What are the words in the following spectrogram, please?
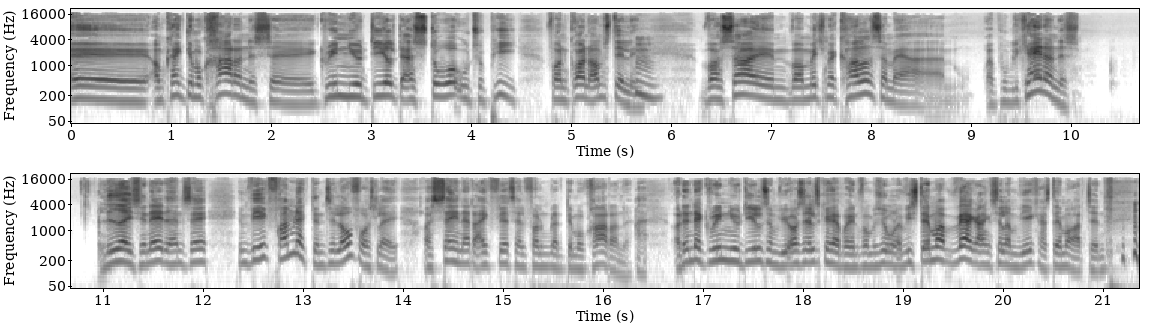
øh, omkring demokraternes øh, Green New Deal, deres store utopi for en grøn omstilling. Mm. hvor så øh, hvor Mitch McConnell, som er øh, republikanernes leder i senatet, han sagde, at vi ikke fremlægge den til lovforslag. Og sagen er, at der er ikke flertal for den blandt demokraterne. Nej. Og den der Green New Deal, som vi også elsker her på information, og vi stemmer hver gang, selvom vi ikke har stemmeret til den, så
